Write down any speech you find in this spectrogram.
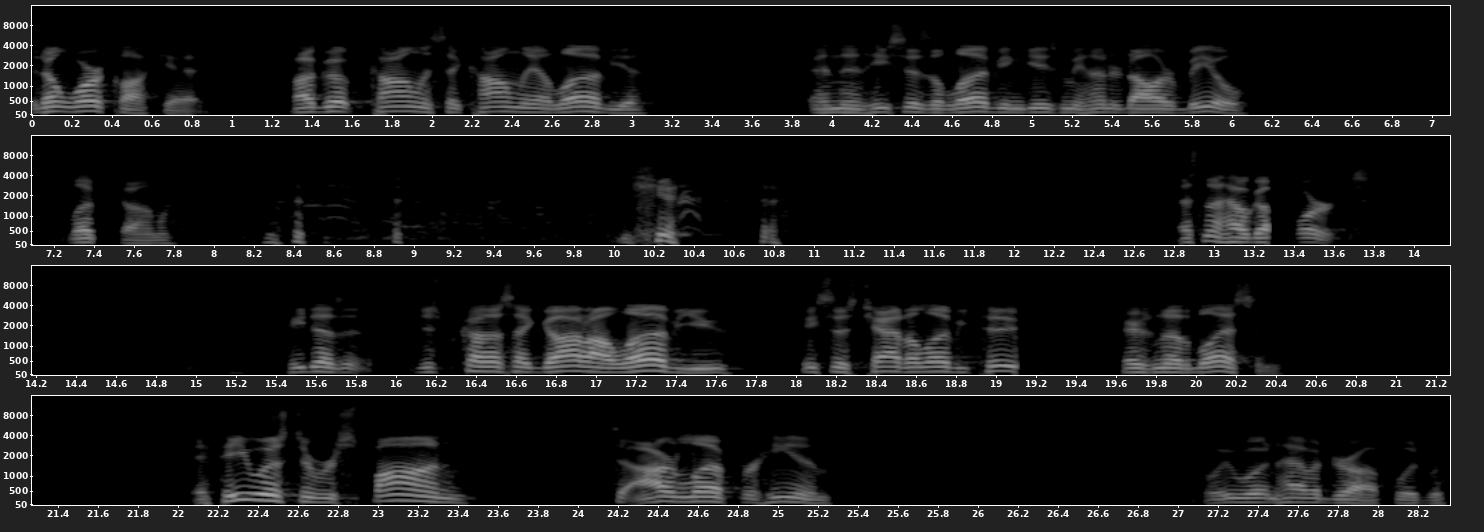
It don't work like that. If I go up to Conley and say, Conley, I love you, and then he says, I love you and gives me a $100 bill, love you, Conley. yeah. That's not how God works. He doesn't, just because I say, God, I love you, He says, Chad, I love you too. Here's another blessing. If He was to respond to our love for Him, we wouldn't have a drop, would we?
